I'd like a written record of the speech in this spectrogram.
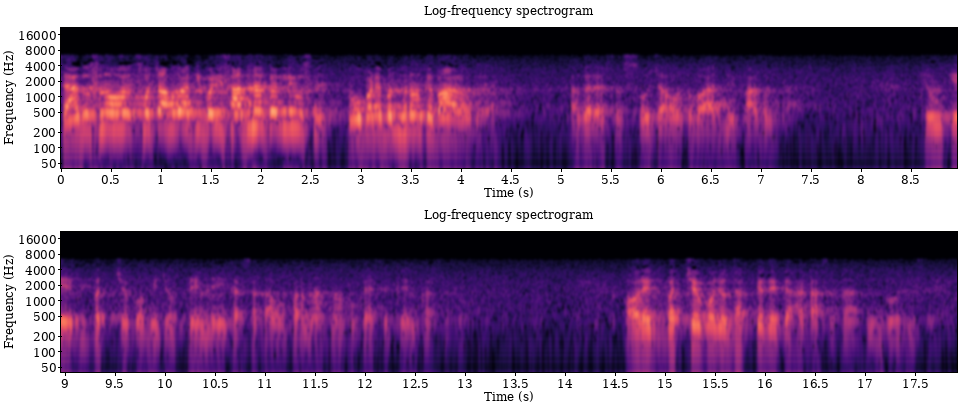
शायद उसने सोचा होगा कि बड़ी साधना कर ली उसने। वो बड़े बंधनों के बाहर हो गया। अगर ऐसा सोचा हो तो वह आदमी पागल था। क्योंकि एक बच्चे को भी जो प्रेम नहीं कर सका, वो परमात्मा को कैसे प्रेम कर सकेगा? और एक बच्चे को जो धक्के देकर हटा सका अपनी गोदी से।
